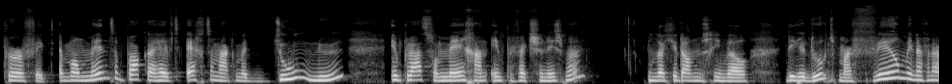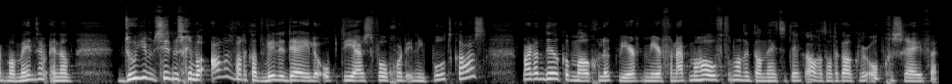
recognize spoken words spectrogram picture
perfect. En momentum pakken heeft echt te maken met doen nu. In plaats van meegaan in perfectionisme omdat je dan misschien wel dingen doet, maar veel minder vanuit momentum. En dan doe je, zit misschien wel alles wat ik had willen delen op de juiste volgorde in die podcast. Maar dan deel ik het mogelijk weer meer vanuit mijn hoofd. Omdat ik dan net denk, oh, wat had ik ook weer opgeschreven.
